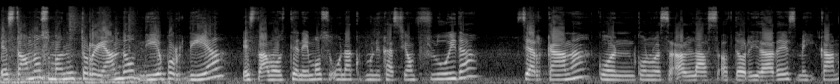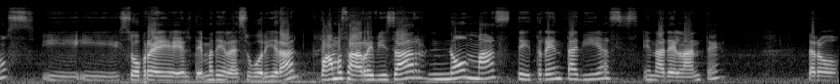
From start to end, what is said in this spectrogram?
Estamos monitoreando día por día, estamos, tenemos una comunicación fluida, cercana con, con las autoridades mexicanas y, y, sobre el tema de la seguridad. Vamos a revisar no más de 30 días en adelante, pero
